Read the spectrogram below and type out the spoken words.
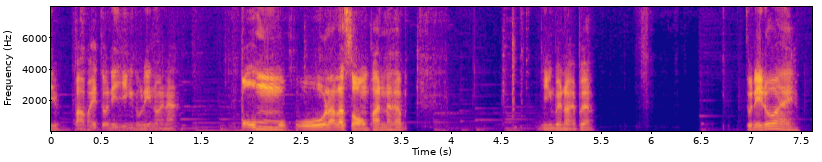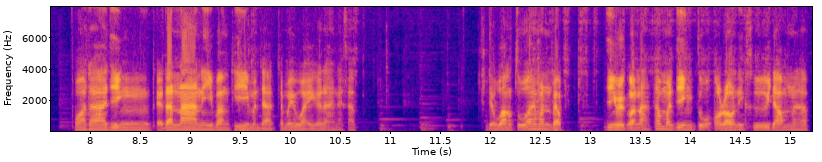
ดีๆปรับให้ตัวนี้ยิงตรงนี้หน่อยนะปุ้มโอ้โหนัดละสองพันนะครับ ยิงไปหน่อยเพื่อน ตัวนี้ด้วย เพราะถ้ายิงแต่ด้านหน้านี่บางทีมันอาจจะไม่ไหวก็ได้นะครับ เดี๋ยววางตัวให้มันแบบยิงไปก่อนนะ ถ้ามันยิงตัวของเรานี่คือยำนะครับ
